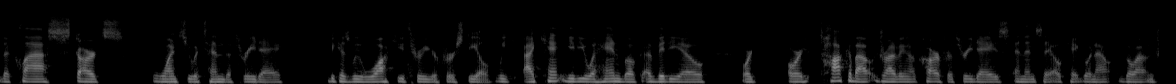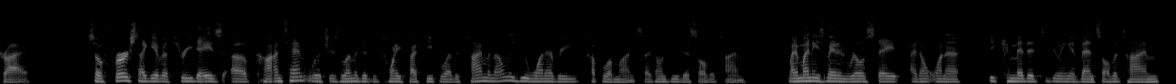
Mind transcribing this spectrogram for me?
The class starts once you attend the three day because we walk you through your first deal. We I can't give you a handbook, a video, or or talk about driving a car for three days and then say, okay, go now go out and drive. So first I give a three days of content, which is limited to 25 people at a time. And I only do one every couple of months. I don't do this all the time. My money's made in real estate. I don't want to be committed to doing events all the time.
